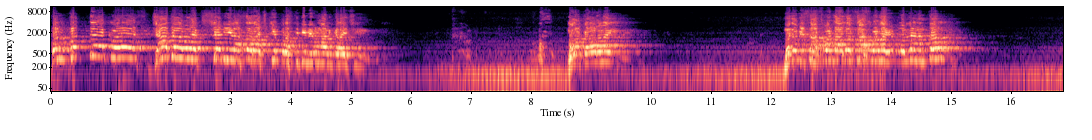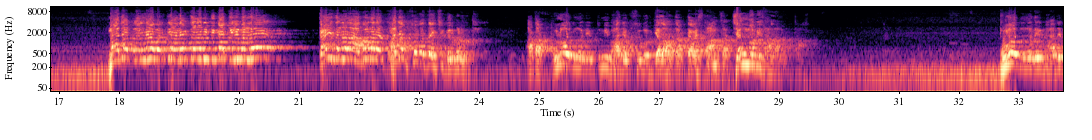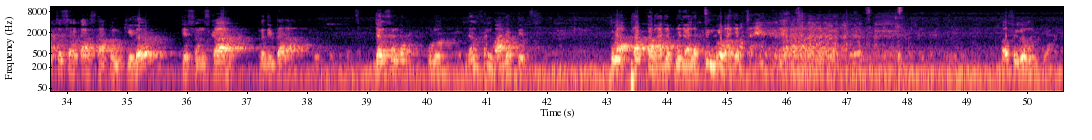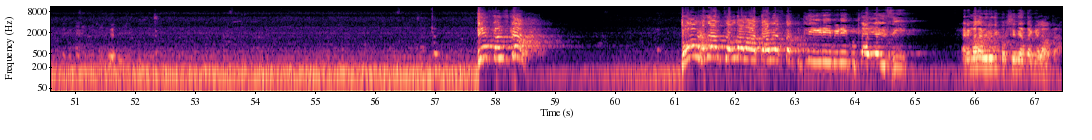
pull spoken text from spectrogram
पण प्रत्येक वेळेस ज्या ज्या वेळेस क्षणी असं राजकीय परिस्थिती निर्माण करायची. मला कळालं नाही. म्हणजे मी सासवडला आलो सासवडला हे बोलल्यानंतर माझ्या बोलण्यावरती अनेक जणांनी टीका केली म्हणले काही जणांना अगोदर भाजप सोबत जायची गडबड होती. आता पुलोदमध्ये तुम्ही भाजप सोबत गेला होता त्यावेळेस आमचा जन्म बी झाला नव्हता पुलोद मध्ये भाजपचं सरकार स्थापन केलं ते संस्कार प्रदीप दादा. जनसंघ नाही, पुलोद जनसंघ भाजप तेच. तुम्ही आत्ता आत्ता भाजपमध्ये आला ते मूळ भाजपचं आहे. सगळं माहिती आहे ते संस्कार दोन हजार चौदाला त्यावेळेस तर कुठली ईडी कुठल्या एजन्सी आणि मला विरोधी पक्ष नेता केला होता.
